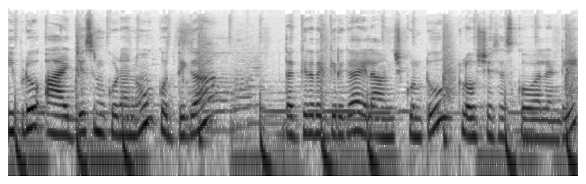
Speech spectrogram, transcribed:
ఇప్పుడు ఆ ఎడ్జెస్ను కూడాను కొద్దిగా దగ్గర దగ్గరగా ఇలా అంచుకుంటూ క్లోజ్ చేసేసుకోవాలండి.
